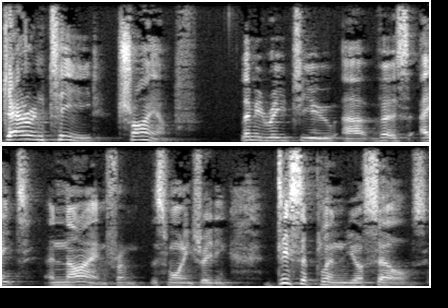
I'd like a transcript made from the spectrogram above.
guaranteed triumph. Let me read to you uh, verse 8 and 9 from this morning's reading. Discipline yourselves,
